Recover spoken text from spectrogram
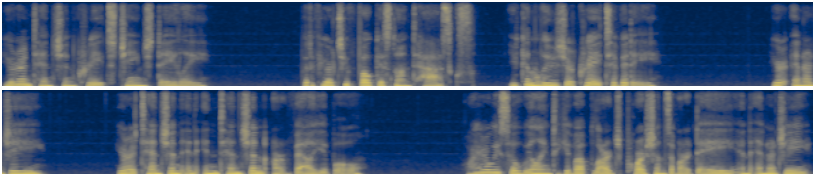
Your intention creates change daily. But if you are too focused on tasks, you can lose your creativity your energy, your attention, and intention are valuable. Why are we so willing to give up large portions of our day and energy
